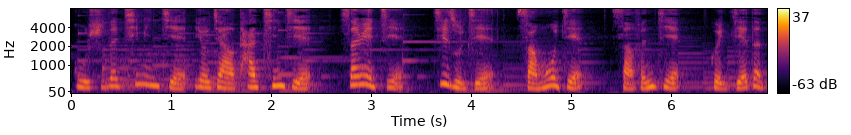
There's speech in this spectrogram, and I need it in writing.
古时的清明节又叫踏青节、三月节、祭祖节、扫墓节、扫坟节、鬼节等。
